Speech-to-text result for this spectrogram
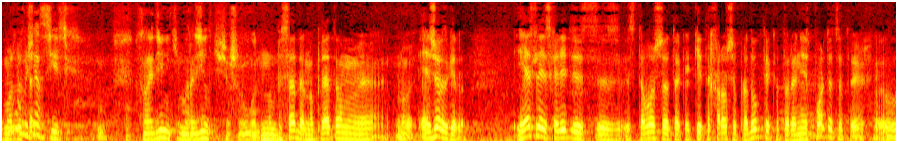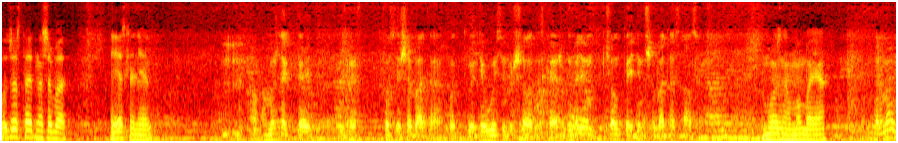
может ну, оставить- сейчас есть холодильники, морозилки, все что угодно. Ну, беседа, но при этом, э, ну, я еще раз говорю, если исходить из, из- из того, что это какие-то хорошие продукты, которые не испортятся, то их э, лучше оставить на шаббат. А если нет, А, а можно например, после шаббата, вот где в гости пришел, ты скажешь, ну пойдем, чем поедим, шаббат остался. можно, мы боя. Нормально?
